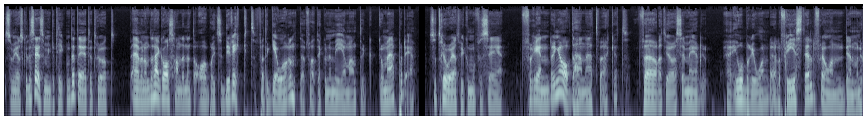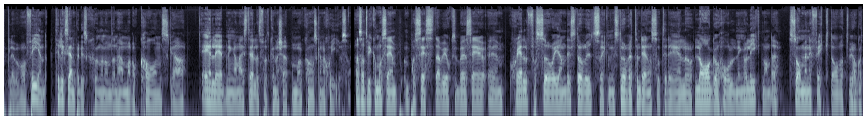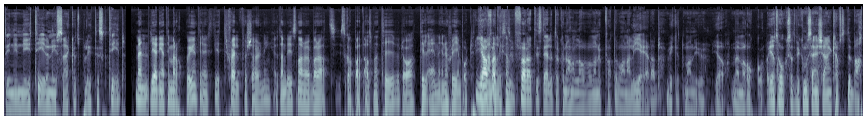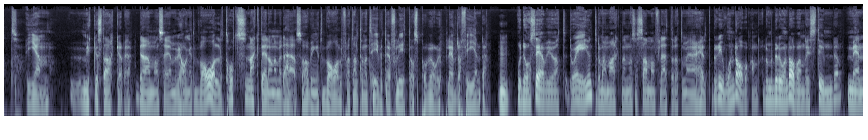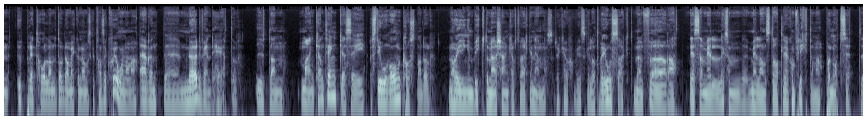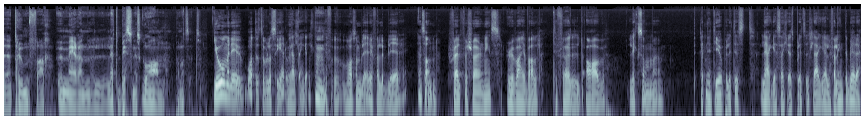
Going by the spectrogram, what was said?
som jag skulle säga som en kritik mot detta är att jag tror att även om den här gashandeln inte avbryts direkt, för att det går inte, för att ekonomierna inte går med på det, så tror jag att vi kommer få se förändringar av det här nätverket för att göra sig mer eh, oberoende eller friställd från den man upplever vara fiende. Till exempel diskussionen om den här marockanska elledningarna istället för att kunna köpa marockansk energi och så. Alltså att vi kommer att se en, en process där vi också börjar se eh, självförsörjande i större utsträckning, större tendenser till det, eller lagerhållning och liknande. Som en effekt av att vi har gått in i en ny tid, en ny säkerhetspolitisk tid. Men ledningen till Marocko är ju inte riktigt självförsörjning, utan det är snarare bara att skapa ett alternativ då till en energiimport. till Ja, för annan, att, liksom. för att istället att kunna handla om vad man uppfattar vara en allierad, vilket man ju gör med Marocko. Och Jag tror också att vi kommer se en kärnkraftsdebatt igen, mycket starkare, där man säger att vi har inget val, trots nackdelarna med det här så har vi inget val för att alternativet är att förlita oss på vår upplevda fiende. Mm. Och då ser vi ju att då är ju inte de här marknaderna så sammanflätade att de är helt beroende av varandra. De är beroende av varandra i stunden, men upprätthållandet av de ekonomiska transaktionerna är inte nödvändigheter, utan man kan tänka sig stora omkostnader. Nu har ju ingen byggt de här kärnkraftverken än, så det kanske vi ska låta vara osagt, men för att dessa mell, liksom, mellanstatliga konflikterna på något sätt eh, trumfar mer än let business go on på något sätt. Jo, men det återstår väl att se då helt enkelt. Mm. Vad som blir, ifall det blir en sån självförsörjningsrevival till följd av liksom eh, ett nytt geopolitiskt läge, säkerhetspolitiskt läge, eller ifall det inte blir det.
